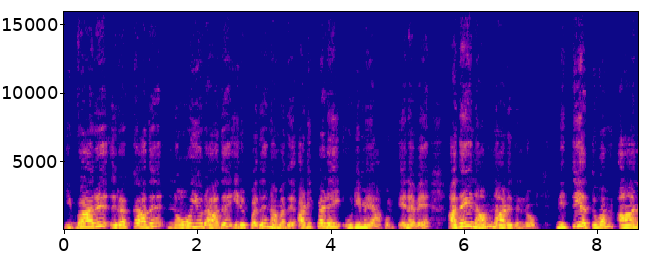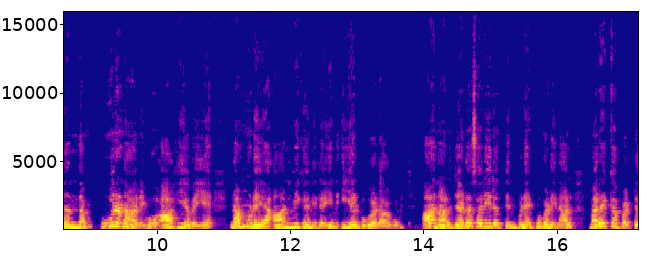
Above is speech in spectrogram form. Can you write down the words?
இவ்வாறு இறக்காது நோயுறாது இருப்பது நமது அடிப்படை உரிமையாகும். எனவே அதை நாம் நாடுகின்றோம். நித்தியத்துவம் ஆனந்தம் பூரண அறிவு ஆகியவையே நம்முடைய ஆன்மீக நிலையின் இயல்புகளாகும். ஆனால் ஜடசரீரத்தின் பிணைப்புகளினால் மறைக்கப்பட்டு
